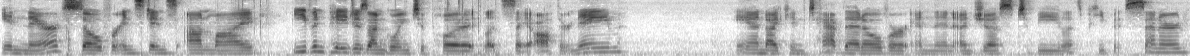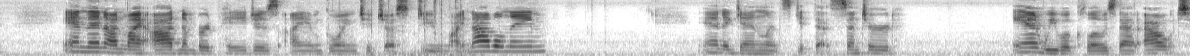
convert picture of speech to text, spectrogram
in there. So for instance, on my even pages, I'm going to put, let's say, author name, and I can tab that over and then adjust to be, let's keep it centered. And then on my odd numbered pages, I am going to just do my novel name. And again, let's get that centered and we will close that out.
